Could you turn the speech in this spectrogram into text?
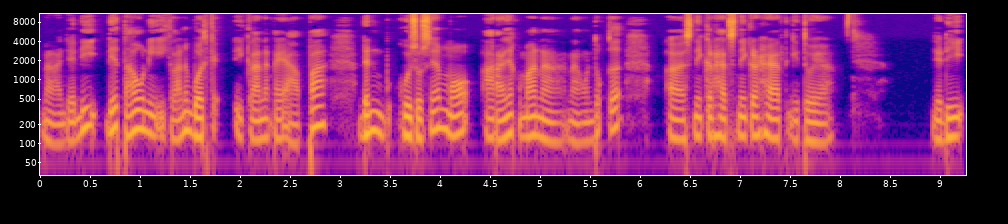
Nah, jadi dia tahu nih iklannya buat iklannya kayak apa dan khususnya mau arahnya ke mana. Nah, untuk ke uh, sneakerhead sneakerhead gitu ya. Jadi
